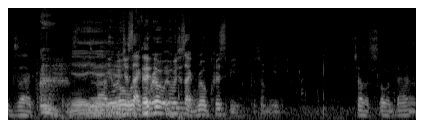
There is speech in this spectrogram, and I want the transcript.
Exactly. Yeah, yeah. It was just like real. It was just like real crispy for some reason. Try to slow it down.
